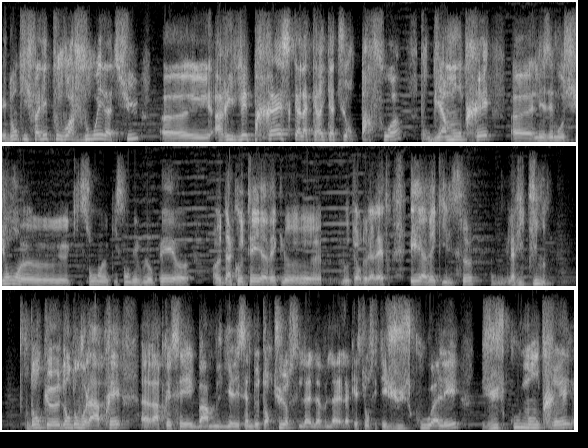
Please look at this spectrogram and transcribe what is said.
Et donc il fallait pouvoir jouer là-dessus, euh, arriver presque à la caricature parfois pour bien montrer euh, les émotions euh, qui sont qui sont développées d'un côté avec l'auteur de la lettre et avec Ilse, la victime. Donc, donc, donc, voilà. Après, après c'est, ben, il y a les scènes de torture. La, question, c'était jusqu'où aller, jusqu'où montrer,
